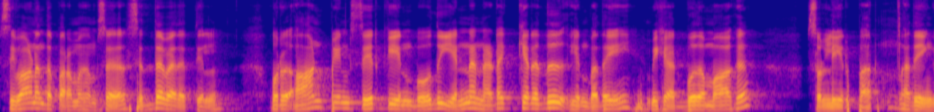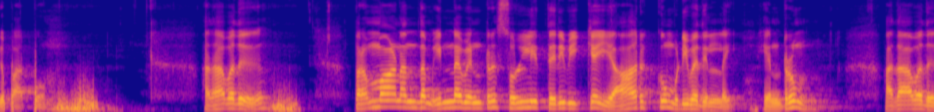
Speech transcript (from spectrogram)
சிவானந்த பரமஹம்சர் சித்த வேதத்தில் ஒரு ஆண் பெண் சேர்க்கையின் போது என்ன நடக்கிறது என்பதை மிக அற்புதமாக சொல்லியிருப்பார். அதை இங்கு பார்ப்போம். அதாவது பிரம்மானந்தம் இன்னவென்று சொல்லி தெரிவிக்க யாருக்கும் முடிவதில்லை என்றும் அதாவது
